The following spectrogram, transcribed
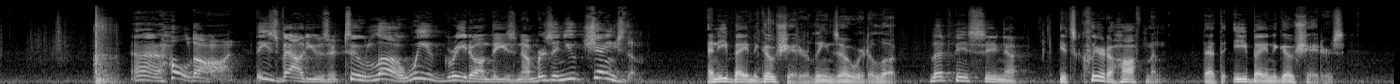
Uh, hold on. These values are too low. We agreed on these numbers and you changed them. An eBay negotiator leans over to look. Let me see now. It's clear to Hoffman that the eBay negotiators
